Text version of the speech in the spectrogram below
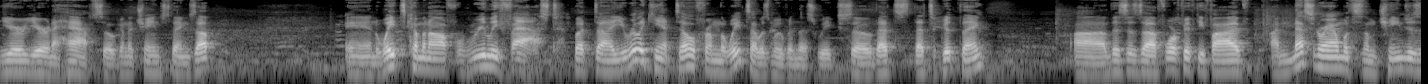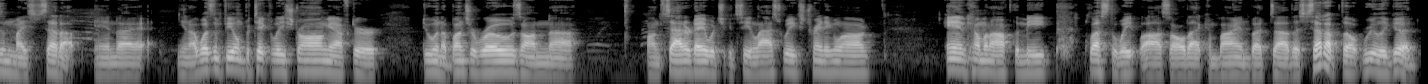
year, year and a half, so going to change things up. And weight's coming off really fast, but you really can't tell from the weights I was moving this week, so that's that's a good thing. Uh, this is uh, 455. I'm messing around with some changes in my setup, and I, you know, I wasn't feeling particularly strong after doing a bunch of rows on uh, on Saturday, which you can see in last week's training log, and coming off the meet plus the weight loss, all that combined. But uh, the setup felt really good,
